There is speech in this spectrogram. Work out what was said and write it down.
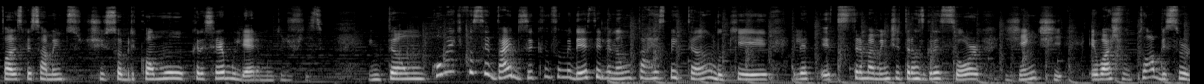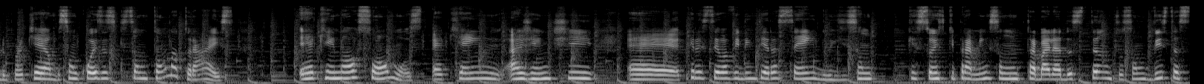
Fala especialmente sobre como crescer mulher é muito difícil. Então, como é que você vai dizer que um filme desse ele não tá respeitando, que ele é extremamente transgressor? Gente, eu acho tão absurdo, porque são coisas que são tão naturais é quem nós somos, é quem a gente é, cresceu a vida inteira sendo, e são questões que para mim são trabalhadas tanto, são vistas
